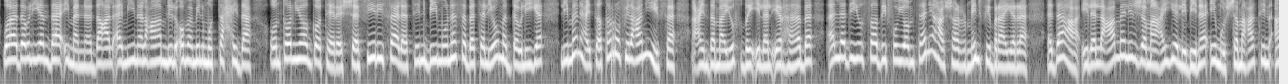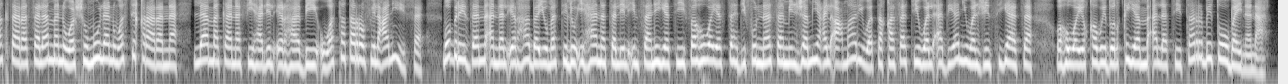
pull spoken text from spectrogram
ودوليا دائما دعا الأمين العام للأمم المتحدة أنطونيو غوتيريش في رسالة بمناسبة اليوم الدولي لمنع التطرف العنيف عند عندما يفضي إلى الإرهاب الذي يصادف يوم 12 من فبراير دعا إلى العمل الجماعي لبناء مجتمعات أكثر سلاما وشمولا واستقرارا لا مكان فيها للإرهاب والتطرف العنيف. مبرزا أن الإرهاب يمثل إهانة للإنسانية فهو يستهدف الناس من جميع الأعمار والثقافات والأديان والجنسيات وهو يقوض القيم التي تربط بيننا.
